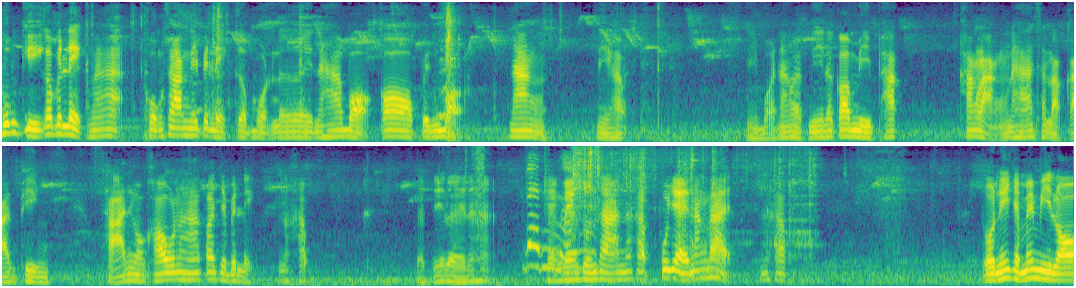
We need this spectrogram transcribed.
บุ้งกี่ก็เป็นเหล็กนะฮะโครงสร้างนี้เป็นเหล็กเกือบหมดเลยนะฮะเบาะก็เป็นเบาะนั่งนี่ครับนี่เบาะนั่งแบบนี้แล้วก็มีพักข้างหลังนะฮะสำหรับการพิงฐานของเขานะฮะก็จะเป็นเหล็กนะครับ แบบนี้เลยนะฮะแข็งแรงทนทานนะครับ ผู้ใหญ่นั่งได้นะครับ ตัวนี้จะไม่มีล้อ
